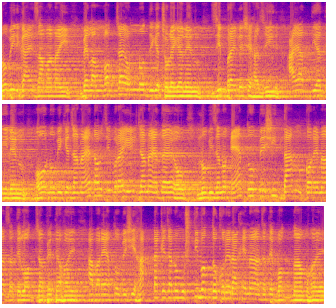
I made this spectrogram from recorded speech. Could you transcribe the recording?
নবীর গায়ে জামা নাই। বেলাল লজ্জায় অন্য দিকে চলে গেলেন। জিব্রাইল এসে হাজির, আয়াত দিয়া দিলেন, ও নবীকে জানায় দাও, জিব্রাইল জানায় দাও। নবী যেন এত বেশি দান করে না যাতে লজ্জা পেতে হয়, আবার এত বেশি হাতটাকে যেন মুষ্টিবদ্ধ করে রাখে না যাতে বদনাম হয়।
